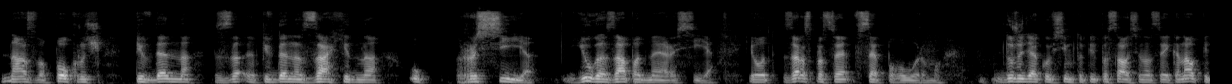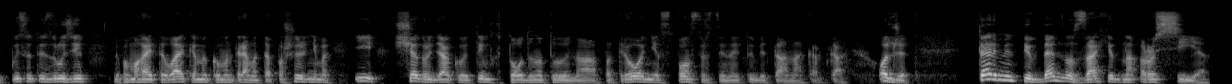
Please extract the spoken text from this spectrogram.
назва Покруч, південна За- південно-західна У- Росія. Юго-Западна Росія. І от зараз про це все поговоримо. Дуже дякую всім, хто підписався на цей канал. Підписуйтесь, друзі, допомагайте лайками, коментарями та поширеннями. І щедро дякую тим, хто донатує на Патреоні, в спонсорстві на Ютубі та на картках. Отже, термін Південно-Західна Росія.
